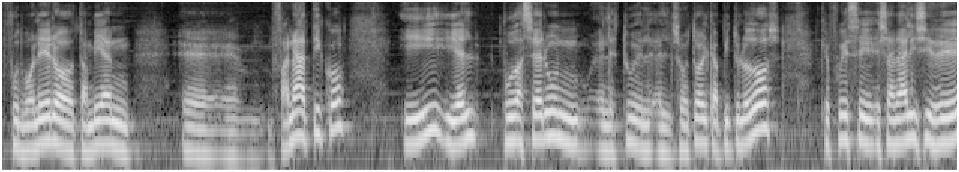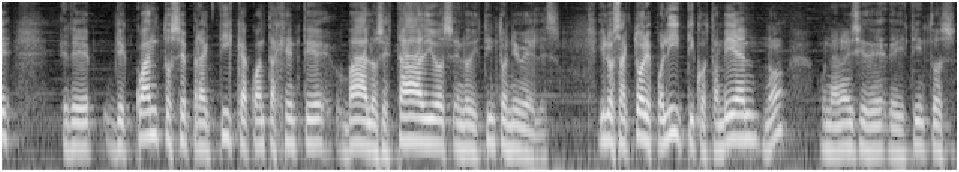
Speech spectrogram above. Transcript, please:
futbolero también fanático. Y, él pudo hacer un, el estudio, sobre todo el capítulo 2, que fue ese análisis de de, cuánto se practica, cuánta gente va a los estadios en los distintos niveles. Y los actores políticos también, ¿no? Un análisis de, distintos,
